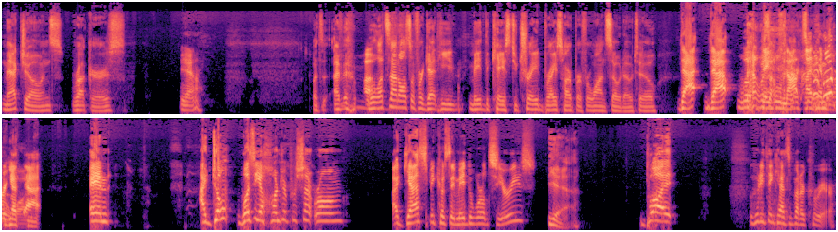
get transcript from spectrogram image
Mac Jones, Rutgers. Yeah. What's I've, Uh, well, let's not also forget he made the case to trade Bryce Harper for Juan Soto too. That that will That they will not let him forget that. And I don't was he hundred percent wrong? I guess because they made the World Series. Yeah, But who do you think has a better career?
